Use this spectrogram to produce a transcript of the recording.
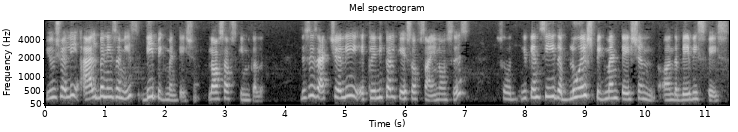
Usually albinism is depigmentation, loss of skin color. This is actually a clinical case of cyanosis. So you can see the bluish pigmentation on the baby's face.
